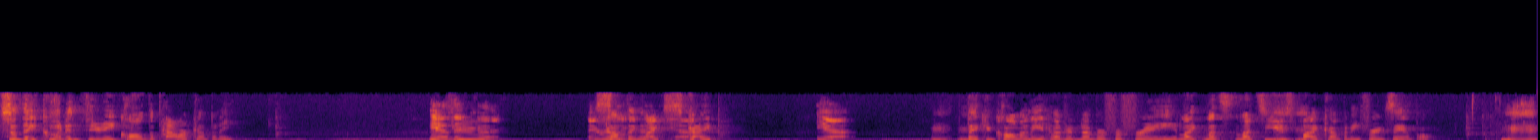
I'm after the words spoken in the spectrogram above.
so they could in theory call the power company Yeah, they could. They really something could, like yeah. Skype. Yeah. They can call an 800 number for free. Like let's let's use my company for example. Mm-hmm.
